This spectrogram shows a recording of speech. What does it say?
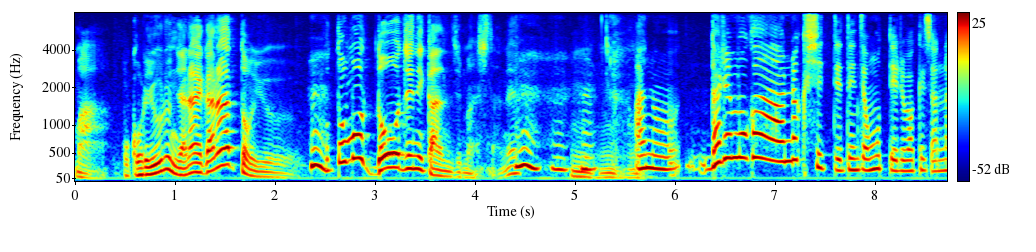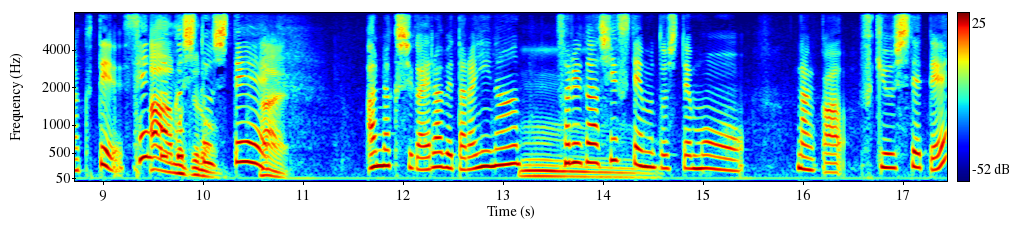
まあ、起こりうるんじゃないかなということも同時に感じましたね。あの誰もが安楽死って全然思っているわけじゃなくて選択肢としてはい、安楽死が選べたらいいな、ん。それがシステムとしてもなんか普及してて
